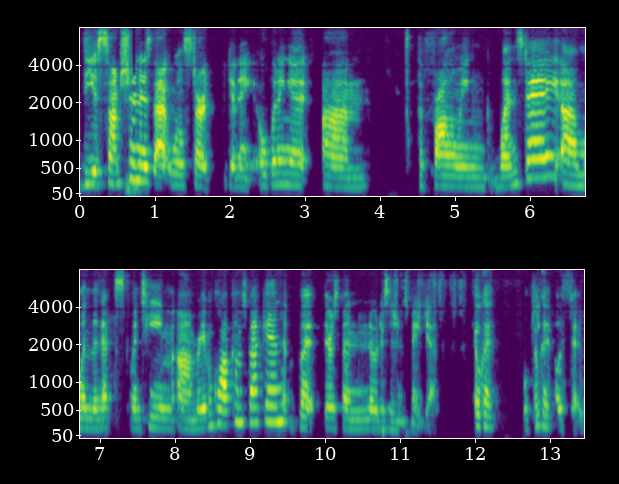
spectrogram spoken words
the assumption is that we'll start getting, opening it, um, the following Wednesday, um, when the next, when team, um, Ravenclaw comes back in, but there's been no decisions made yet. okay, We'll keep Okay. posted.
